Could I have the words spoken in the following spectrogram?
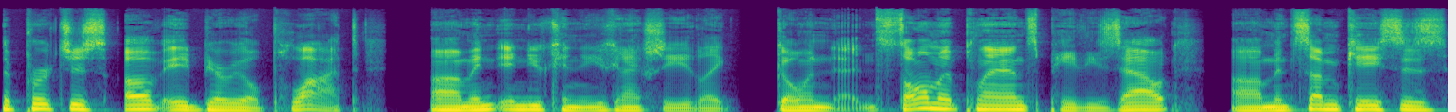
the purchase of a burial plot. Um, and, and you can you can actually like go in installment plans, pay these out. Um, in some cases,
